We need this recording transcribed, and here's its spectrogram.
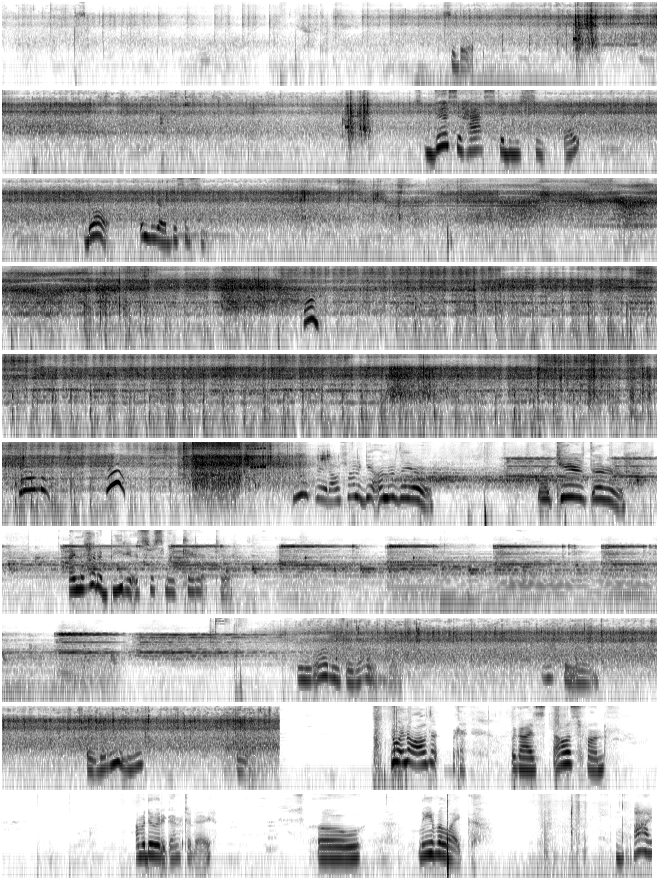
This is the. This has to be seek, right? No. Oh yeah, this is seek. Character. I know how to beat it. It's just my character. I'm glad we survived that. That's the one. Wait, did he leave? Yeah. No, no, I wasn't. Guys, that was fun. I'm gonna do it again today. So leave a like. Bye.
